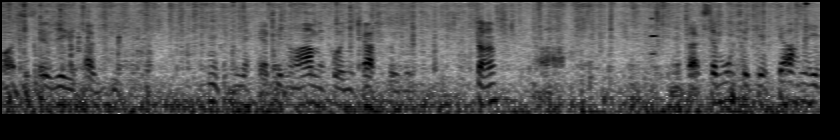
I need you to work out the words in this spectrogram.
Хочеться вже і так. Яке під ногами коні тяжко йдуть. Так. А не так се мучить, як тягне я.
